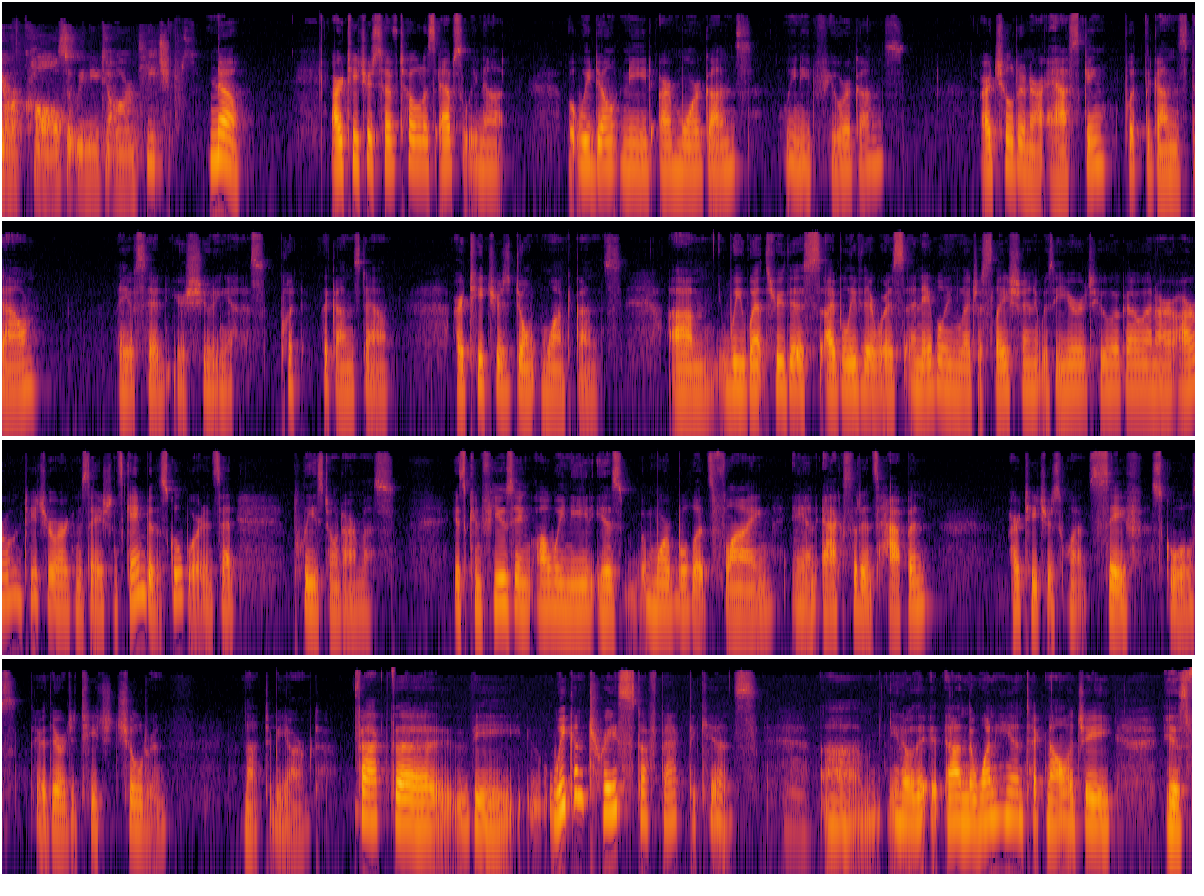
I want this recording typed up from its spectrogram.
there are calls that we need to arm teachers. No. Our teachers have told us absolutely not. What we don't need are more guns. We need fewer guns. Our children are asking, put the guns down. They have said, You're shooting at us. Put the guns down. Our teachers don't want guns. Um, we went through this, I believe there was enabling legislation, it was a year or two ago, and our, our own teacher organizations came to the school board and said, Please don't arm us. It's confusing. All we need is more bullets flying, and accidents happen. Our teachers want safe schools. They're there to teach children, not to be armed. In fact, the, the, we can trace stuff back to kids. Um, you know, the, on the one hand, technology is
